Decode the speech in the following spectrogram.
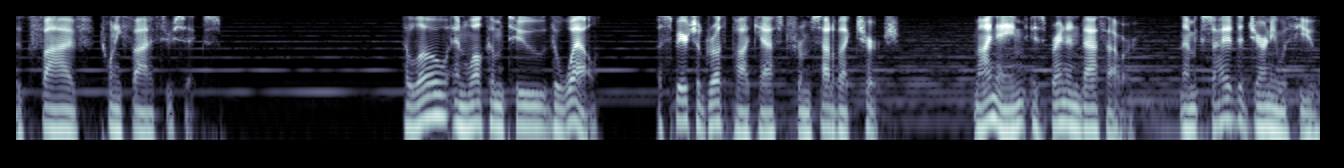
Luke 5 25 through 6. Hello, and welcome to The Well, a spiritual growth podcast from Saddleback Church. My name is Brandon Bathauer, and I'm excited to journey with you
